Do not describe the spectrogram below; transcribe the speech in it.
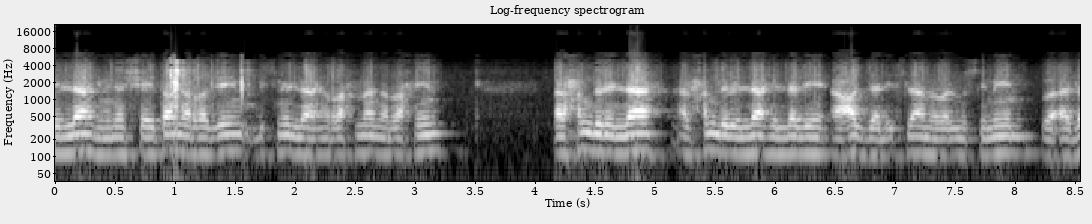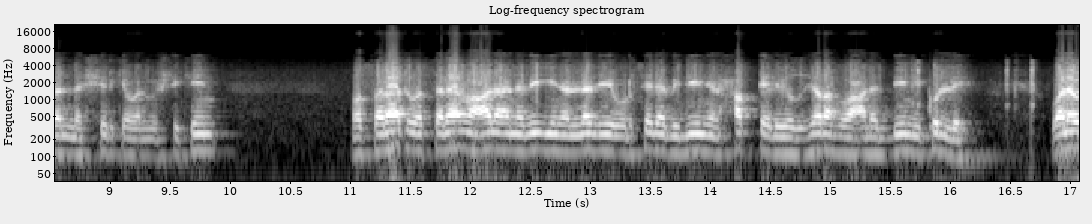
بالله من الشيطان الرجيم. بسم الله الرحمن الرحيم. الحمد لله الحمد لله الذي أعز الإسلام والمسلمين وأذل الشرك والمشركين. والصلاة والسلام على نبينا الذي أرسل بدين الحق ليظهره على الدين كله. ولو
